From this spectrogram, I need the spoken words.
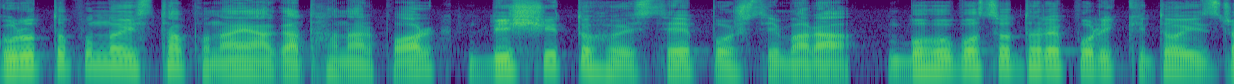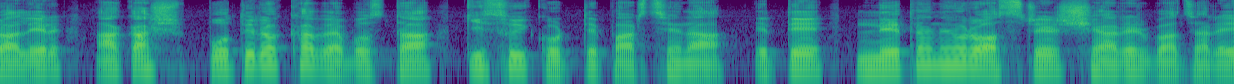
গুরুত্বপূর্ণ স্থাপনায় আঘাত হানার পর বিস্মিত হয়েছে পশ্চিমারা। বহু বছর ধরে পরীক্ষিত ইসরায়েলের আকাশ প্রতিরক্ষা ব্যবস্থা কিছুই করতে পারছে না। এতে নেতানিয়র অস্ত্রের শেয়ারের বাজারে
